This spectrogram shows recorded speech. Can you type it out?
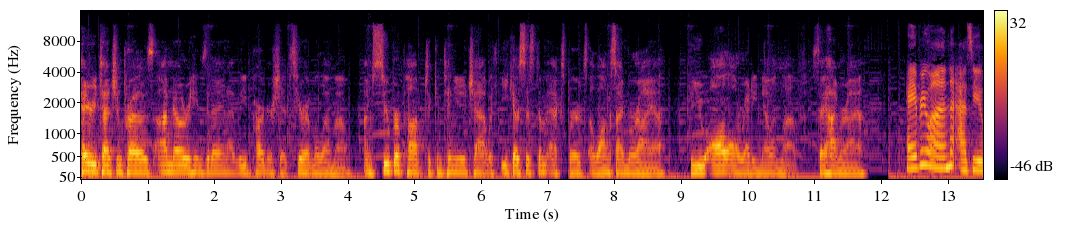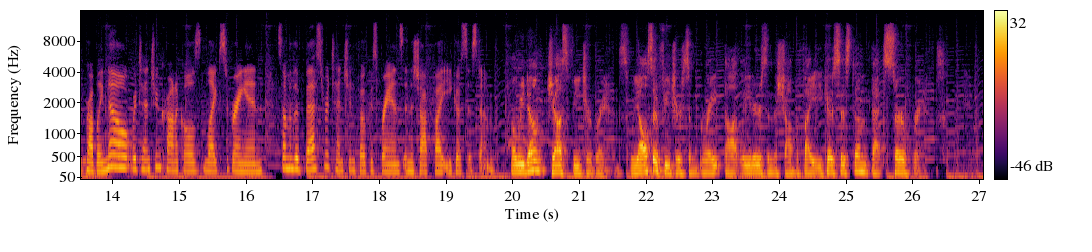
Hey, Retention Pros. I'm Noah Rahimzadeh and I lead partnerships here at Malomo. I'm super pumped to continue to chat with ecosystem experts alongside Mariah, who you all already know and love. Say hi, Mariah. Hey everyone, as you probably know, Retention Chronicles likes to bring in some of the best retention focused brands in the Shopify ecosystem. But we don't just feature brands, we also feature some great thought leaders in the Shopify ecosystem that serve brands.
